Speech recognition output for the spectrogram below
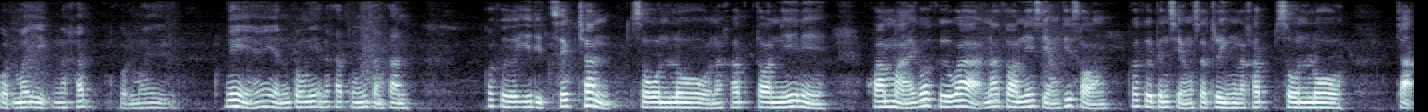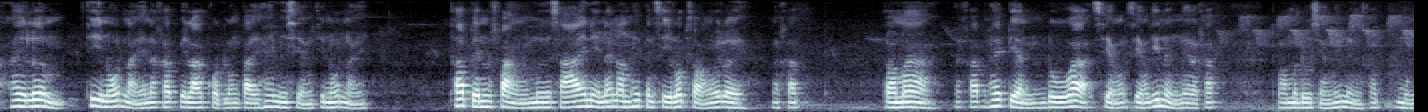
กดมาอีกนะครับ กดมาอีก นี่ให้เห็นตรงนี้นะครับ ตรงนี้สำคัญ ก็คือ edit section zone low นะครับ ตอนนี้นี่ ความหมายก็คือว่าณตอนนี้เสียงที่ 2 ก็คือเป็นเสียงสตริงนะครับ zone low จะให้เริ่มที่โน้ตไหนนะครับ เวลากดลงไปให้มีเสียงที่โน้ตไหน ถ้าเป็นฝั่งมือซ้ายเนี่ยแนะนำให้เป็น C ลบ2ไว้เลยนะครับ ต่อมานะครับ ให้เปลี่ยนดูว่าเสียงเสียงที่1เนี่ยนะครับลองมาดูเสียงที่1ครับหมุน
